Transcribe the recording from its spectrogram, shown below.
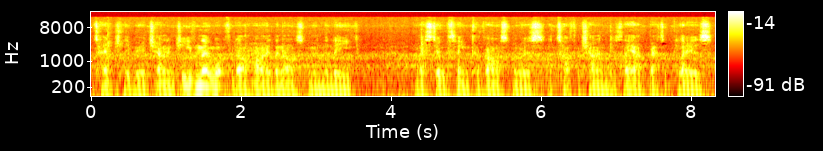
potentially be a challenge, even though Watford are higher than Arsenal in the league. I still think of Arsenal as a tougher challenge as they have better players.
